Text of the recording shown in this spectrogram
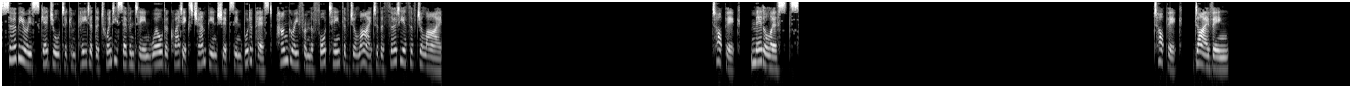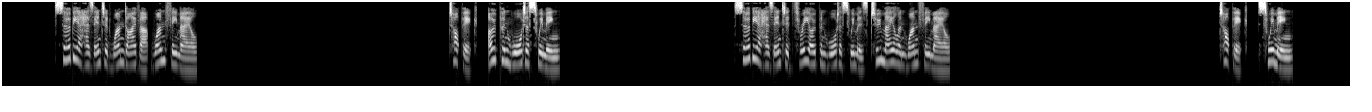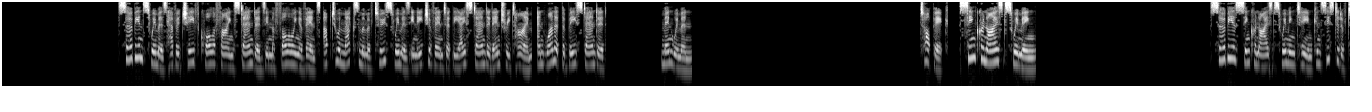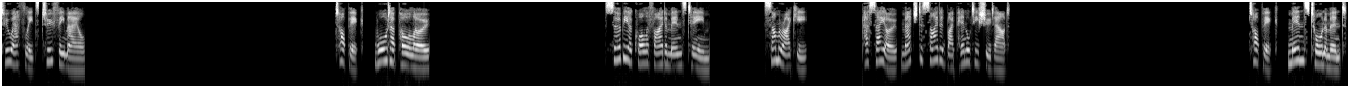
Serbia is scheduled to compete at the 2017 World Aquatics Championships in Budapest, Hungary from 14 July to 30 July. Topic: Medalists. Topic: Diving. Serbia has entered one diver, one female. Topic: Open water swimming. Serbia has entered three open water swimmers two male and one female. Topic: Swimming. Serbian swimmers have achieved qualifying standards in the following events up to a maximum of two swimmers in each event at the A standard entry time, and one at the B standard Men-Women Topic: Synchronized swimming. Serbia's synchronized swimming team consisted of two athletes, two female. Topic: Water polo. Serbia qualified a men's team. Sumariki Paseo, match decided by penalty shootout. Topic: Men's tournament.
